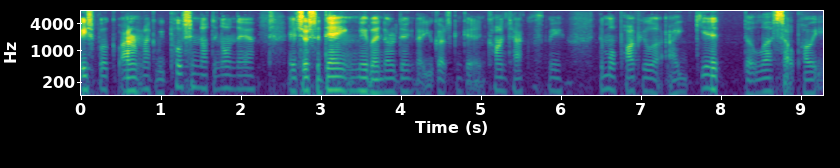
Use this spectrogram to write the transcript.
Facebook, but I'm not to be posting nothing on there. It's just a thing, maybe another thing that you guys can get in contact with me. The more popular I get, the less I'll probably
